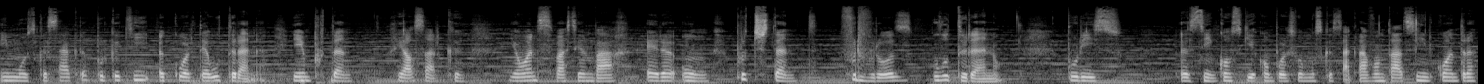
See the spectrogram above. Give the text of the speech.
e música sacra porque aqui a corte é luterana e é importante realçar que Johann Sebastian Bach era um protestante fervoroso, luterano, por isso assim conseguia compor sua música sacra à vontade sem ir contra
